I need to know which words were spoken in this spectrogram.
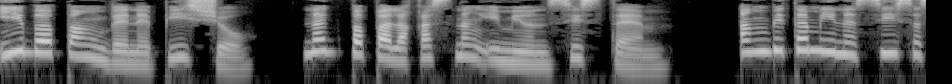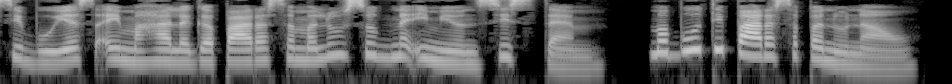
Iba pang benepisyo. Nagpapalakas ng immune system. Ang vitamina C sa sibuyas ay mahalaga para sa malusog na immune system. Mabuti para sa panunaw.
